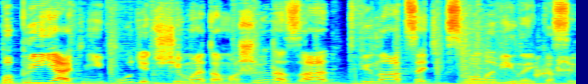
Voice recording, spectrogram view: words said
поприятней будет, чем эта машина за 12,5 косы.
